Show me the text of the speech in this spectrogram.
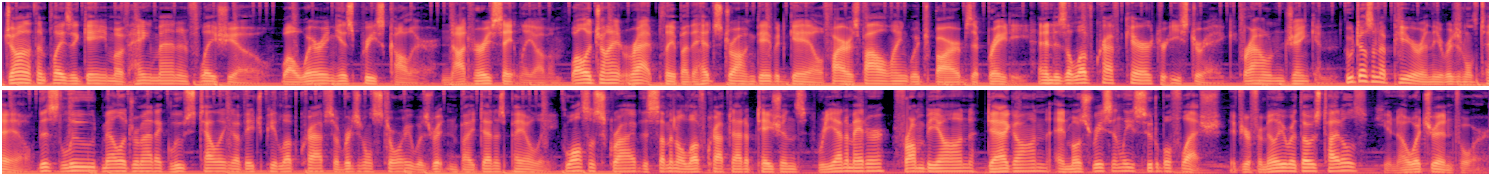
Jonathan plays a game of hangman and fellatio while wearing his priest collar. Not very saintly of him. While a giant rat, played by the headstrong David Gale, fires foul language barbs at Brady, and is a Lovecraft character Easter egg, Brown Jenkin, who doesn't appear in the original tale. This lewd, melodramatic, loose telling of H.P. Lovecraft's original story was written by Dennis Paoli, who also scribed the seminal Lovecraft adaptations Reanimator, From Beyond, Dagon, and most recently Suitable Flesh. If you're familiar with those titles, you know what you're in for.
